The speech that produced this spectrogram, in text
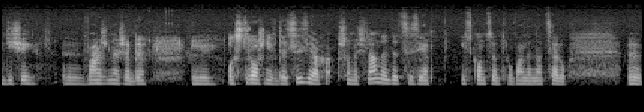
Dzisiaj y, ważne, żeby y, ostrożnie w decyzjach, przemyślane decyzje i skoncentrowane na celu. Y,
